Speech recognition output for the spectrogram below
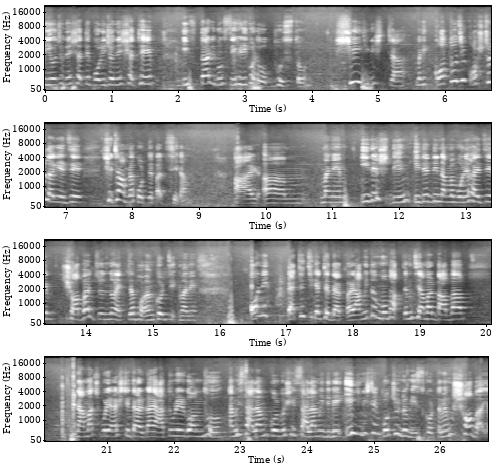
প্রিয়জনের সাথে, পরিজনের সাথে ইফতার এবং সেহরি করে অভ্যস্ত। সেই জিনিসটা মানে কত যে কষ্ট লাগে যে সেটা আমরা করতে পারছি না। আর মানে ঈদের দিন ঈদের দিন আমার মনে হয় যে সবার জন্য একটা ভয়ঙ্কর মানে অনেক প্যাথেটিক একটা ব্যাপার। আমি তো ভাবতাম যে আমার বাবা নামাজ পড়ে আসছে, তার গায়ে আতরের গন্ধ, আমি সালাম করব সেই সালামি দিবে, এই জিনিসটা আমি প্রচণ্ড মিস করতাম এবং সবাই।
